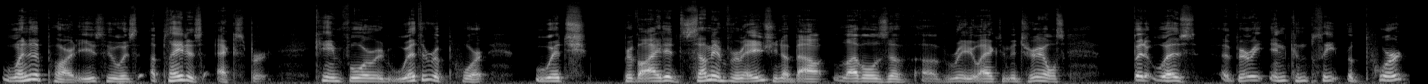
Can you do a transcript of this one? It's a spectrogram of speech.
one of the parties who was a plaintiff's expert came forward with a report which provided some information about levels of, of radioactive materials, but it was a very incomplete report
